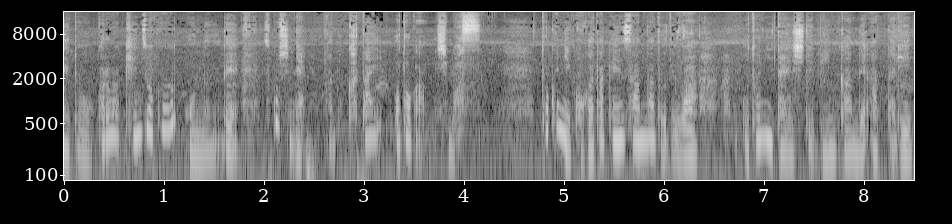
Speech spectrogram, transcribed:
えーと、これは金属音なので少しねあの硬い音がします。特に小型犬さんなどでは音に対して敏感であったり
